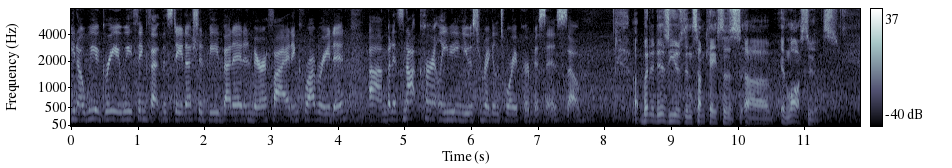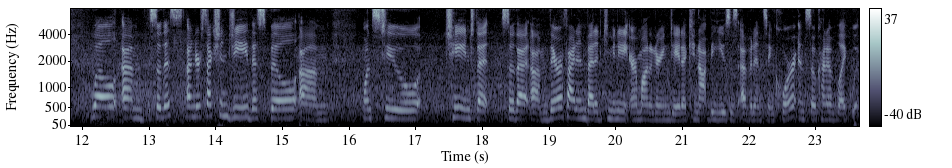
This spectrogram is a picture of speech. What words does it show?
you know, we agree. We think that this data should be vetted and verified and corroborated, um, but it's not currently being used for regulatory purposes. So. Uh, but it is used in some cases uh, in lawsuits. Well, um, so this under Section G, this bill um, wants to change that so that um, verified embedded community air monitoring data cannot be used as evidence in court. And so, kind of like what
